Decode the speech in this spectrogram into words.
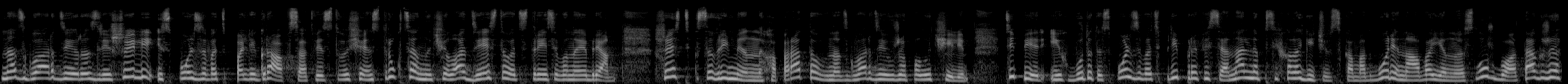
Нацгвардии разрешили использовать полиграф. Соответствующая инструкция начала действовать с 3 ноября. Шесть современных аппаратов в Нацгвардии уже получили. Теперь их будут использовать при профессионально-психологическом отборе на военную службу, а также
